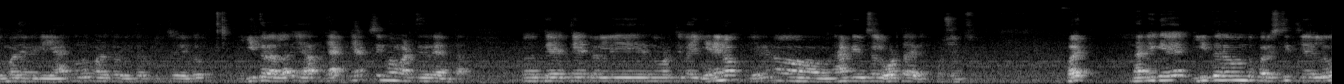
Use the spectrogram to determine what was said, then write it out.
ತುಂಬಾ ಜನಕ್ಕೆ. ಯಾಕೆ ಗುರು ಮಾಡಿದ್ರು ಈ ತರ ಪಿಕ್ಚರ್ ಇದು? ಈ ತರ ಅಲ್ಲ ಯಾಕೆ ಯಾಕೆ ಸಿನಿಮಾ ಮಾಡ್ತಿದ್ರೆ ಅಂತ. ಥಿಯೇಟರ್ ಅಲ್ಲಿ ನೋಡ್ತಿಲ್ಲ, ಏನೇನೋ ಏನೇನೋ ಆಂಬಿಯನ್ಸ್ ಅಲ್ಲಿ ಓಡ್ತಾ ಇದೆ ಕ್ವಶನ್ಸ್ ಬಟ್ ನನಗೆ ಈ ತರ ಒಂದು ಪರಿಸ್ಥಿತಿಯಲ್ಲೂ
